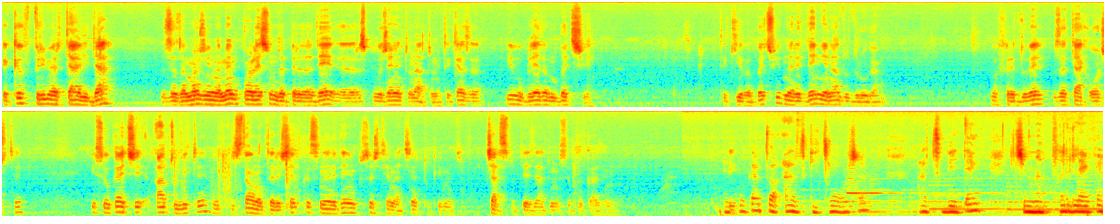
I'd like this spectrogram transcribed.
какъв пример тя видя за да може и на мен по-лесно да предаде е, разположението на атомите. Каза, Иво, гледам бъчви. Такива бъчви, наредени една до друга. В редове за тях още. И се оказа, че атомите от кристалната решетка са наредени по същия начин. Тук имат част от тези атоми са показани. И, когато аз ги сложа, аз видях, че надхвърляха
